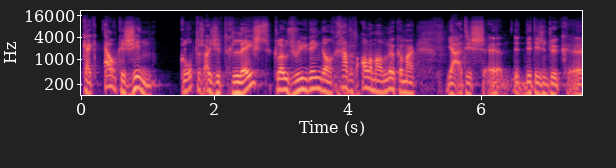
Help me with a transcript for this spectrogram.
Kijk, elke zin klopt. Dus als je het leest, close reading, dan gaat het allemaal lukken. Maar ja, het is, uh, dit is natuurlijk... Uh,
